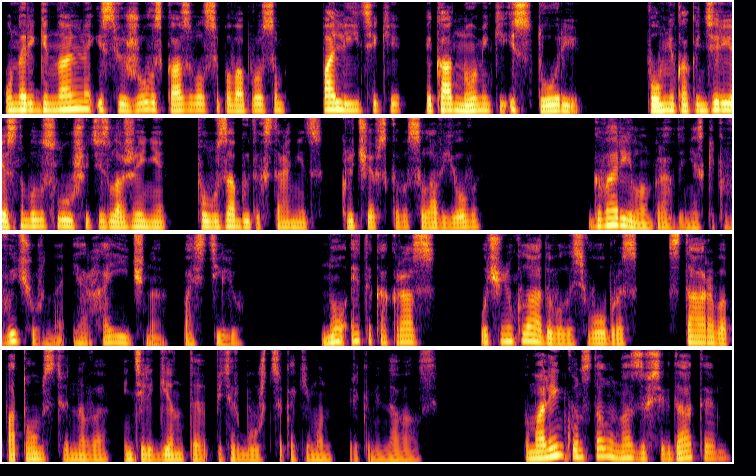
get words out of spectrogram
Он оригинально и свежо высказывался по вопросам политики, экономики, истории. Помню, как интересно было слушать изложение полузабытых страниц Ключевского, Соловьева Говорил он, правда, несколько вычурно и архаично по стилю. Но это как раз очень укладывалось в образ старого потомственного интеллигента-петербуржца, каким он рекомендовался. Помаленьку он стал у нас завсегдатаем,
